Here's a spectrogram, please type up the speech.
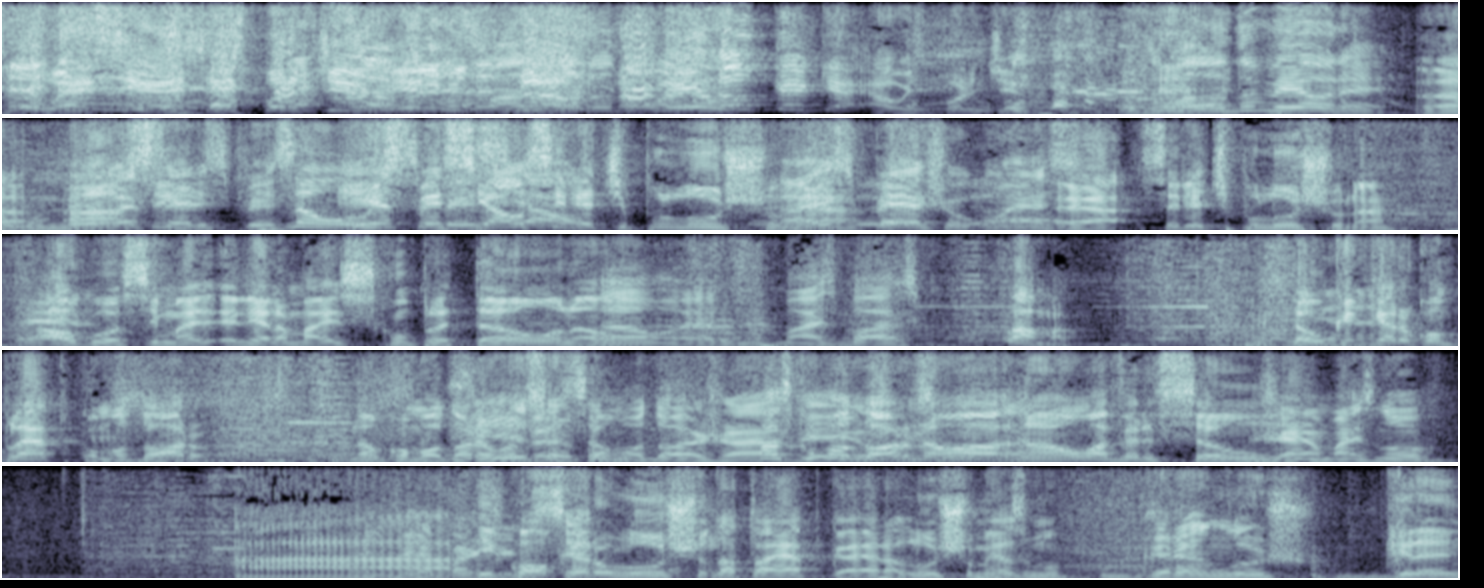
disse, o SS é esportivo. E ele me disse, não, falando não do é. meu. Então o que que é? É o esportivo. Eu tô falando do meu, né? Ah. O meu Ah, é sim. série especial. Não, o especial seria tipo luxo, Não né? é special com S. É, seria tipo luxo, né? É. Algo assim, mas ele era mais completão ou não? Não, era o mais básico. Ah, mas. Então o que, que era o completo? Commodoro? Não, Commodoro é uma Isso, versão. Commodore já Mas em não, da- não é uma versão. Já é mais novo. Ah, e qual de que era o luxo da tua época? Era luxo mesmo? O Gran Luxo. Gran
